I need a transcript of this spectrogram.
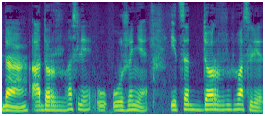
Да. а дорослі уже ні. І це дорослі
